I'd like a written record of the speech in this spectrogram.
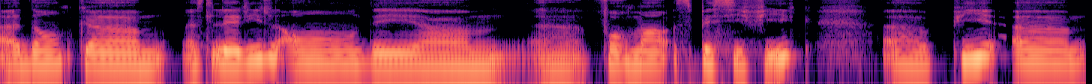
Euh, donc euh, les reels ont des euh, euh, formats spécifiques. Euh, puis, euh,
